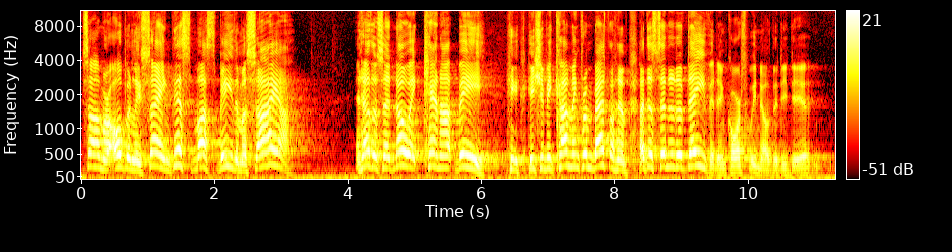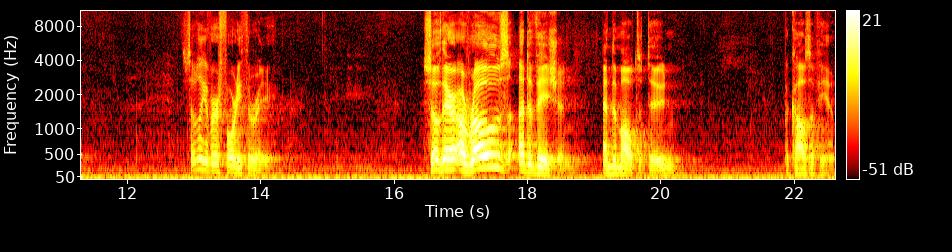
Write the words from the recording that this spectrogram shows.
Some are openly saying, This must be the Messiah. And others said, No, it cannot be. He, he should be coming from Bethlehem, a descendant of David. And of course, we know that he did. So look at verse 43. So there arose a division and the multitude because of him.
